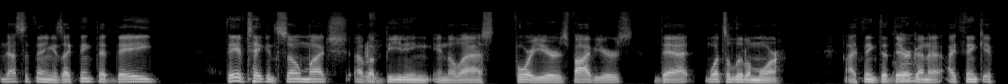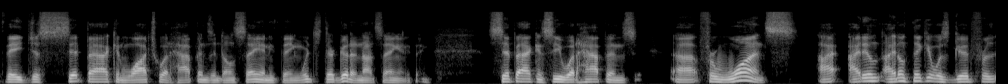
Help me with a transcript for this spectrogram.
And that's the thing is, I think that they they have taken so much of a beating in the last four years, five years that what's a little more? I think that they're mm-hmm. gonna. I think if they just sit back and watch what happens and don't say anything, which they're good at not saying anything, sit back and see what happens. Uh, for once, I I don't I don't think it was good for.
